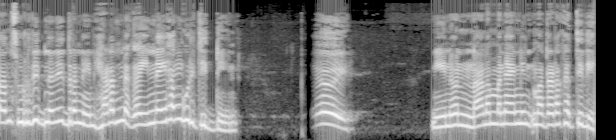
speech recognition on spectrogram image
ತಂದು ಸುರಿದಿದ್ ನದಿದ್ರ ನೀನು ಹೇಳದ್ನಾಗ ಇನ್ನ ಹೆಂಗೆ ಗುರಿತಿದ್ ನೀನು? ಏಯ್ ನೀನು ನನ್ನ ಮನ್ಯಾಗ ನಿಂತು ಮಾತಾಡಕತ್ತಿದಿ.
